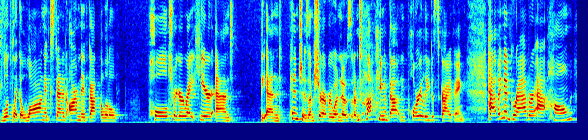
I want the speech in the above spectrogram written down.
look like a long extended arm. They've got a little pull trigger right here and the end pinches. I'm sure everyone knows what I'm talking about and poorly describing. Having a grabber at home,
